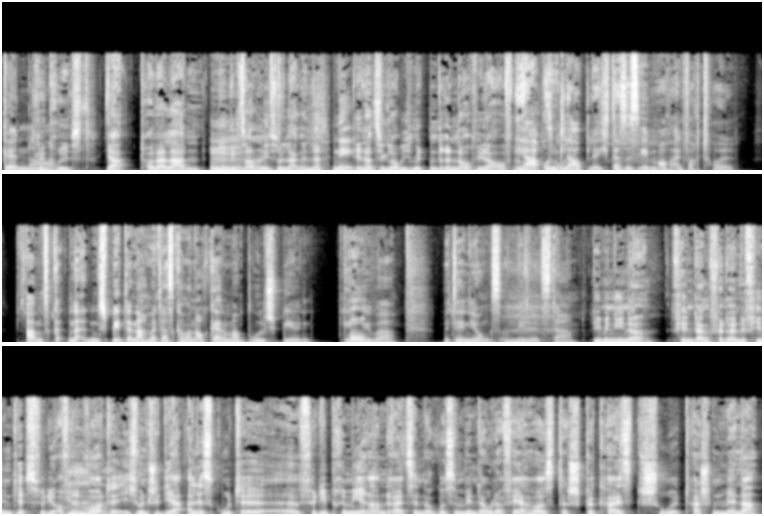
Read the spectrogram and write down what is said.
genau. gegrüßt. Ja, toller Laden. Den gibt's auch noch nicht so lange, ne? Nee. Den hat sie, glaube ich, mittendrin auch wieder aufgemacht. Ja, so, ne? unglaublich. Das ist eben auch einfach toll. Abends, na, später nachmittags kann man auch gerne mal Bull spielen. Gegenüber mit den Jungs und Mädels da. Liebe Nina, vielen Dank für deine vielen Tipps, für die offenen Worte. Ich wünsche dir alles Gute äh, für die Premiere am 13. August im Winterhuder Fährhaus. Das Stück heißt Schuhe, Taschen, Männer.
